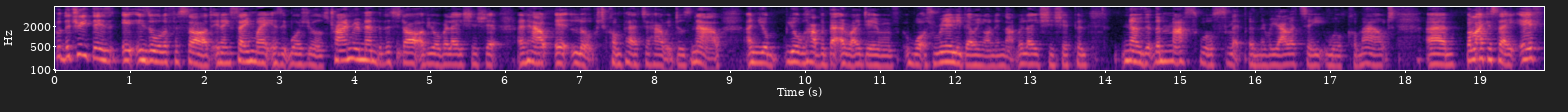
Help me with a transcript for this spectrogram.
But the truth is, it is all a facade in the same way as it was yours. Try and remember the start of your relationship and how it looked compared to how it does now, and you'll you'll have a better idea of what's really going on in that relationship and know that the mask will slip and the reality will come out. Um, but like I say, if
